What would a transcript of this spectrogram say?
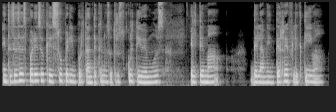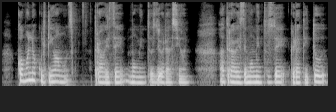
Entonces es por eso que es súper importante que nosotros cultivemos el tema de la mente reflectiva. ¿Cómo lo cultivamos? A través de momentos de oración, a través de momentos de gratitud,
